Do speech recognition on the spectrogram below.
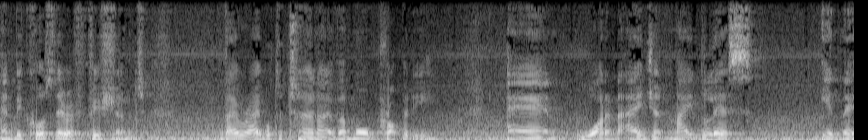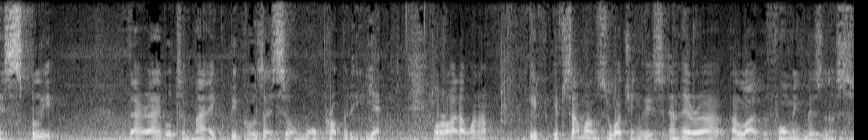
and because they're efficient, they were able to turn over more property, and what an agent made less in their split they're able to make because they sell more property. Yeah. All right, I want to, if, if someone's watching this and they're a, a low performing business,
